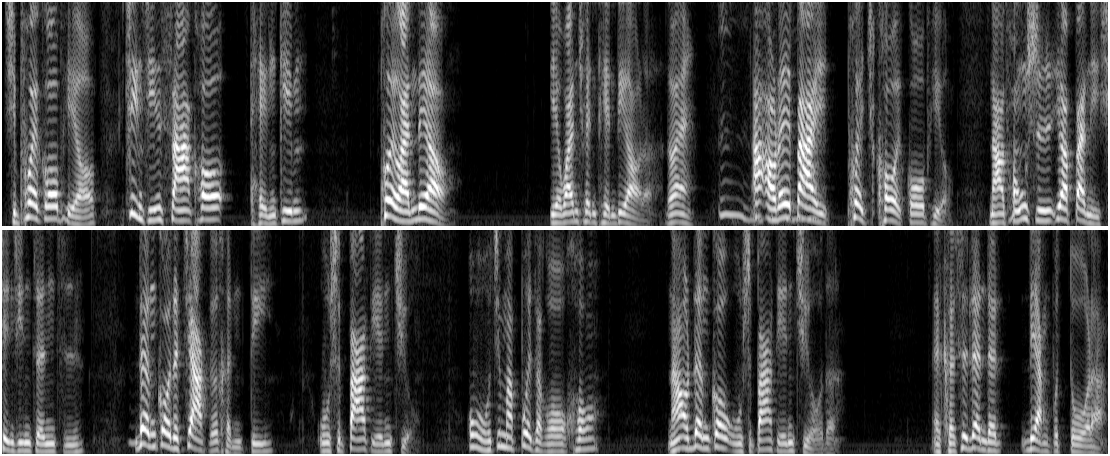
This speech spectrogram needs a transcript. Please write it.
是配股票，进前三块现金配完了，也完全填掉了，对不对？嗯。啊，后礼拜配一块的股票，那同时要办理现金增资，认购的价格很低。五十八点九，哦，今嘛八十五块，然后认购五十八点九的，哎，可是认的量不多啦，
